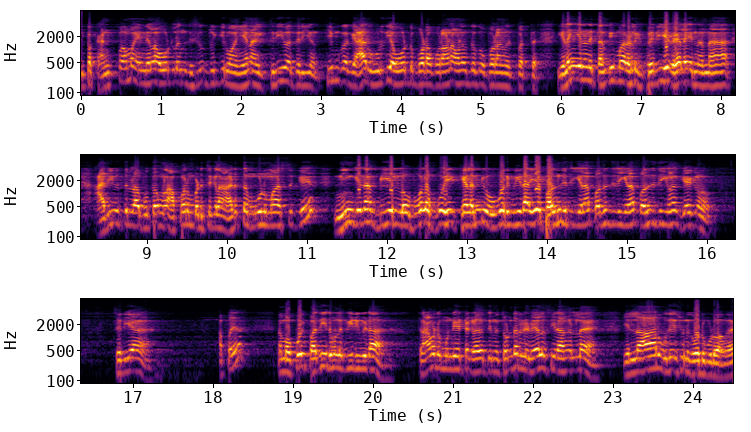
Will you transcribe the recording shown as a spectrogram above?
இப்போ கன்ஃபார்மாக என்னெல்லாம் ஓட்டுலேருந்து இருந்து திசையில் தூக்கிடுவாங்க? ஏன்னா எனக்கு தெரியவா தெரியும். திமுக யார் உறுதியாக ஓட்டு போட போகிறானோ அவனை தூக்க போகிறான்னு இப்ப இளைஞரணி தம்பிமார்களுக்கு பெரிய வேலை என்னென்னா அறிவு திருவிழா புத்தகங்களை அப்புறம் படிச்சுக்கலாம். அடுத்த மூணு மாதத்துக்கு நீங்கள் தான் பிஎல்ஓ போல் போய் கிளம்பி ஒவ்வொரு வீடாகவே பதிஞ்சிட்டீங்களா பதிஞ்சிட்டீங்களா பதிஞ்சிட்டீங்களா கேட்கணும். சரியா? அப்போ நம்ம போய் பதியிடும்ல வீடு வீடா? திராவிட முன்னேற்ற கழகத்தின் தொண்டர்கள் வேலை செய்கிறாங்கல்ல எல்லாரும் உதயசூனுக்கு ஓட்டு போடுவாங்க.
